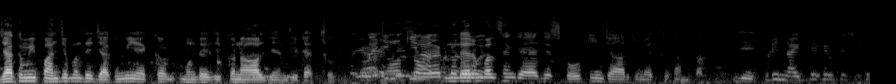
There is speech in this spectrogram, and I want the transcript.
ਜ਼ਖਮੀ ਪੰਜ ਬੰਦੇ ਜ਼ਖਮੀ ਇੱਕ ਮੁੰਡੇ ਦੀ ਕਨਾਲ ਜੈਨ ਦੀ ਡੈਥ ਹੋ ਗਈ। ਨਿਰਮਲ ਸਿੰਘ ਹੈ ਜੇ ਸਕਿਉਰਟੀ ਇੰਚਾਰਜ ਮੈਂ ਇੱਥੇ ਕੰਮ ਕਰਦਾ। ਜੀ। ਤੁਹਾਡੀ ਨਾਈਟ ਦੀ ਡਿਊਟੀ ਸੀਗੀ?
